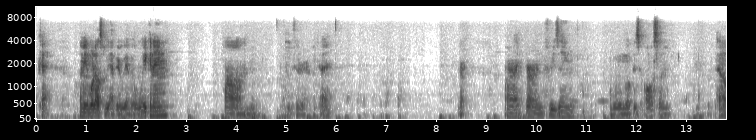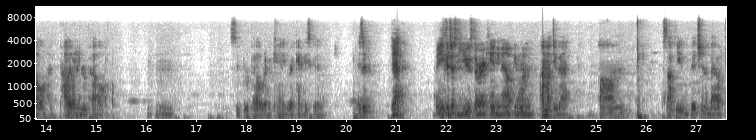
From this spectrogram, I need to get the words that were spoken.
Okay. I mean, what else do we have here? We have Awakening. Um, Ether. Okay. Alright, Burn, Freezing. Moonwalk is awesome. Repel. I probably don't need Repel. Mm. Super Repel, Rare Candy. Rare Candy's good. Is it? Yeah. I mean, you could just use the rare candy now if you wanted. I might do that. Um, stop you bitching about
